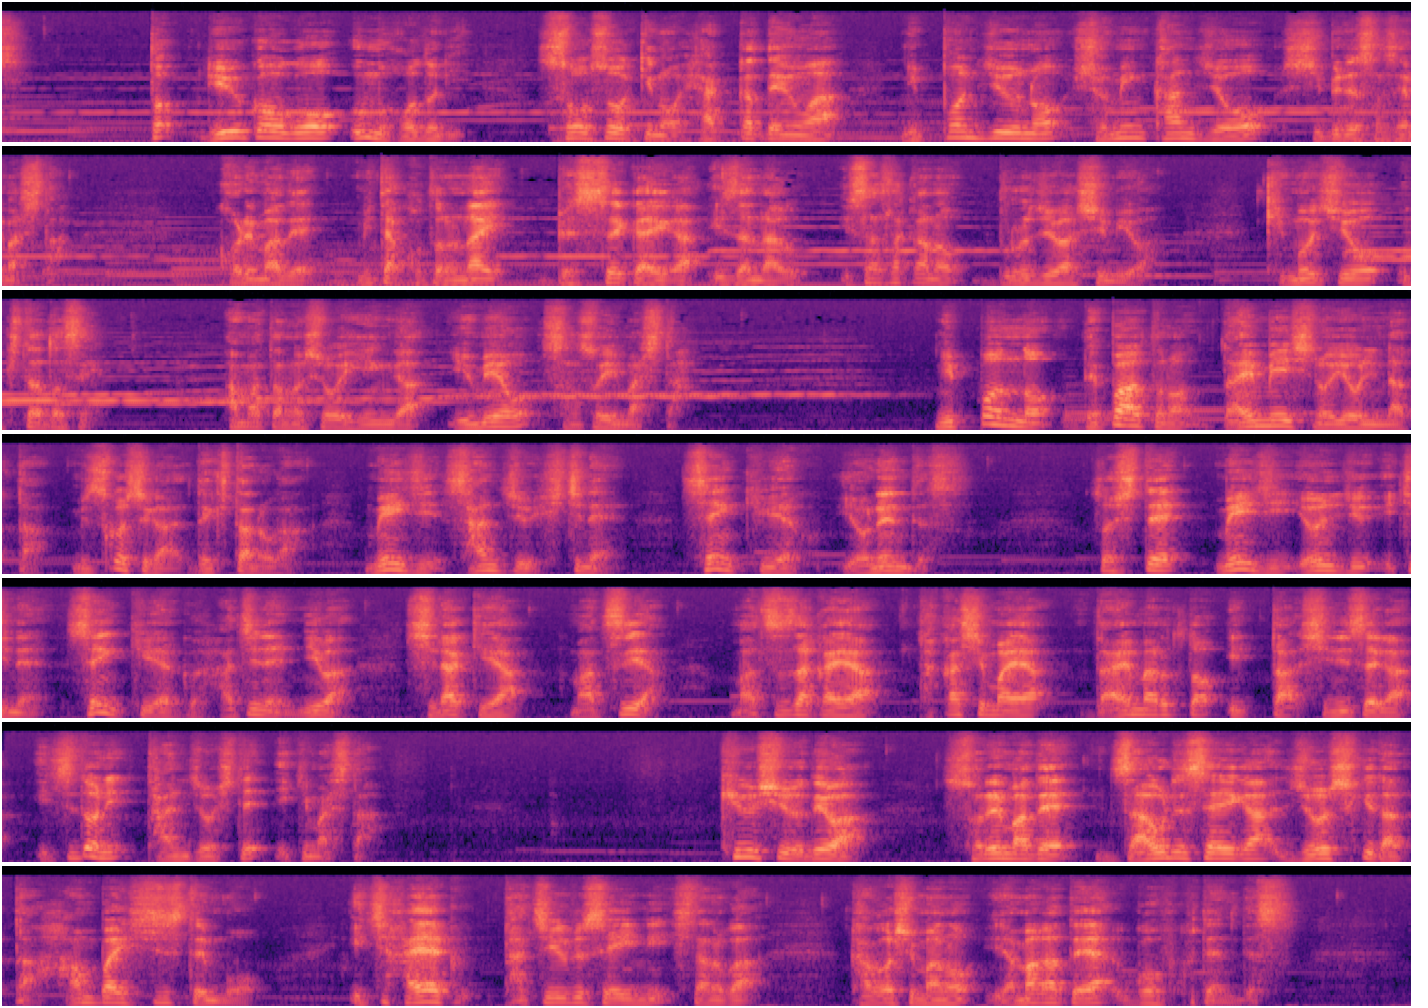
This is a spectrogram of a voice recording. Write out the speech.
と流行語を生むほどに早々期の百貨店は日本中の庶民感情をしびれさせました。これまで見たことのない別世界が誘ういささかのブルジョワ趣味は気持ちを浮き立たせあまたの商品が夢を誘いました。日本のデパートの代名詞のようになった三越ができたのが明治37年1904年です。そして明治41年1908年には白木屋松屋松坂屋高島屋大丸といった老舗が一度に誕生していきました。九州ではそれまで座売り制が常識だった販売システムをいち早く立ち売り制にしたのが鹿児島の山形屋呉服店です。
